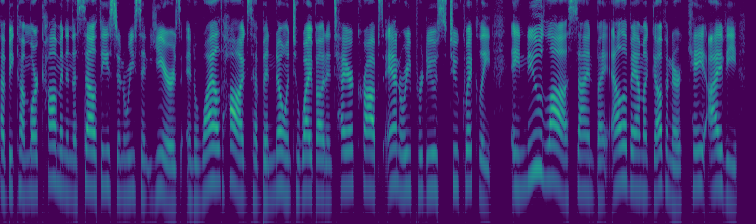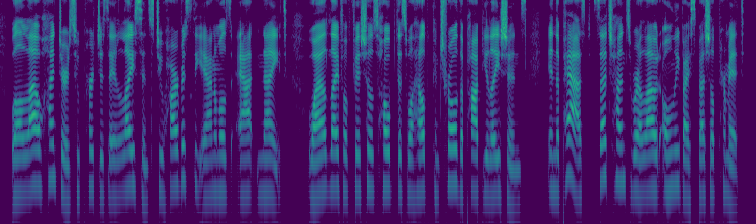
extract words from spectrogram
have become more common in the southeast in recent years, and wild hogs have been known to wipe out entire crops and reproduce too quickly. A new law signed by Alabama Governor Kay Ivey will allow hunters who purchase a license to harvest the animals at night. Wildlife officials hope this will help control the populations. In the past, such hunts were allowed only by special permit.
